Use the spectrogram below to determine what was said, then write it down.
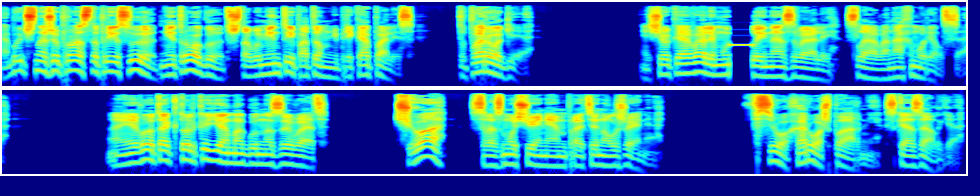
Обычно же просто прессуют, не трогают, чтобы менты потом не прикопались. Тупорогие. Еще ковали мудлой назвали, Слава нахмурился. А его так только я могу называть». «Чё?» — с возмущением протянул Женя. «Все, хорош, парни», — сказал я.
